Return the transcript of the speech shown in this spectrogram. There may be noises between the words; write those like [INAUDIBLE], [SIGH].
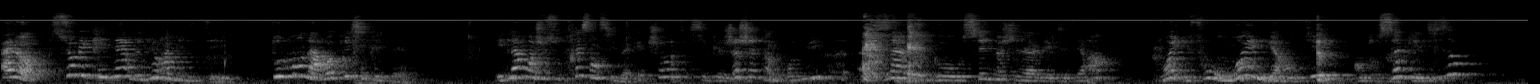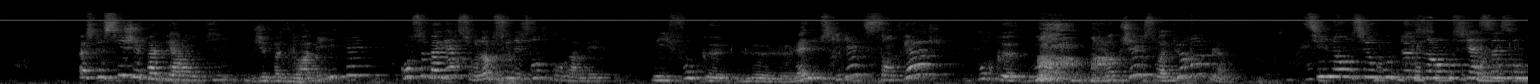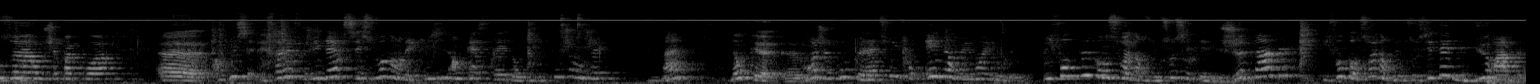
Alors, sur les critères de durabilité, tout le monde a repris ces critères. Et là, moi, je suis très sensible à quelque chose, c'est que j'achète un produit, c'est un frigo, c'est une machine à laver, etc. Moi, il faut au moins une garantie entre 5 et 10 ans. Parce que si j'ai pas de garantie, j'ai pas de durabilité. On se bagarre sur l'obsolescence programmée. Mais il faut que l'industriel s'engage pour que mon objet soit durable. Sinon, si au bout de deux ans, si à 500 heures, ou je sais pas quoi, euh, en plus, vous savez, frigidaire, c'est souvent dans les cuisines encastrées, donc il faut tout changer. Hein. donc, euh, euh, moi, je trouve que là-dessus, il faut énormément évoluer. Il ne faut soit dans une société du jetable, il faut qu'on soit dans une société du durable.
